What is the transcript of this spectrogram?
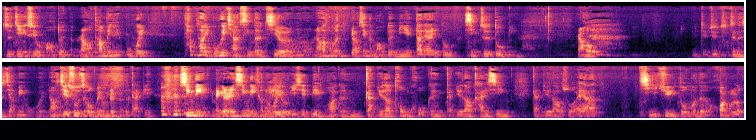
之间是有矛盾的，然后他们也不会，他们他们也不会强行的其乐融融，然后他们表现的矛盾，你也大家也都心知肚明，然后。就就真的是假面舞会，然后结束之后没有任何的改变，心里每个人心里可能会有一些变化，跟感觉到痛苦，跟感觉到开心，感觉到说，哎呀，齐聚多么的欢乐。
